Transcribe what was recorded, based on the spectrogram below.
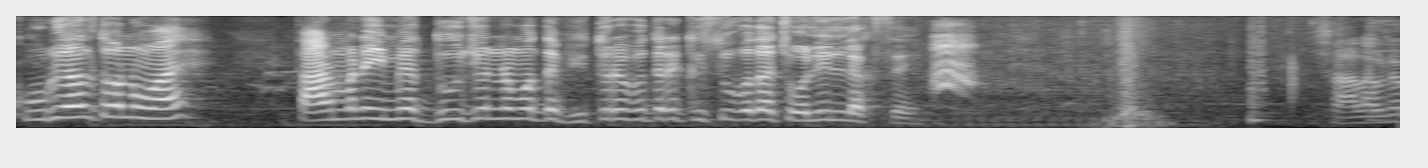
কুড়াল তো নয় তার মানে ইমে দুজনের মধ্যে ভিতরে ভিতরে কিছু বোধ চলিল লাগছে। শালা উনি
